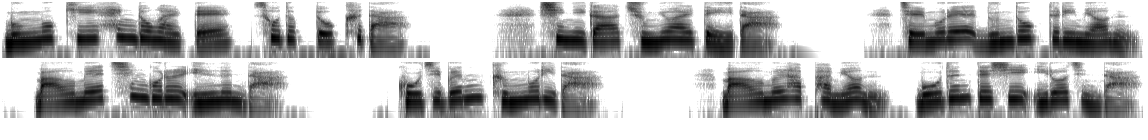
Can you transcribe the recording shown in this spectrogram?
묵묵히 행동할 때 소득도 크다. 신의가 중요할 때이다. 재물에 눈독 들이면 마음의 친구를 잃는다. 고집은 금물이다. 마음을 합하면 모든 뜻이 이뤄진다.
